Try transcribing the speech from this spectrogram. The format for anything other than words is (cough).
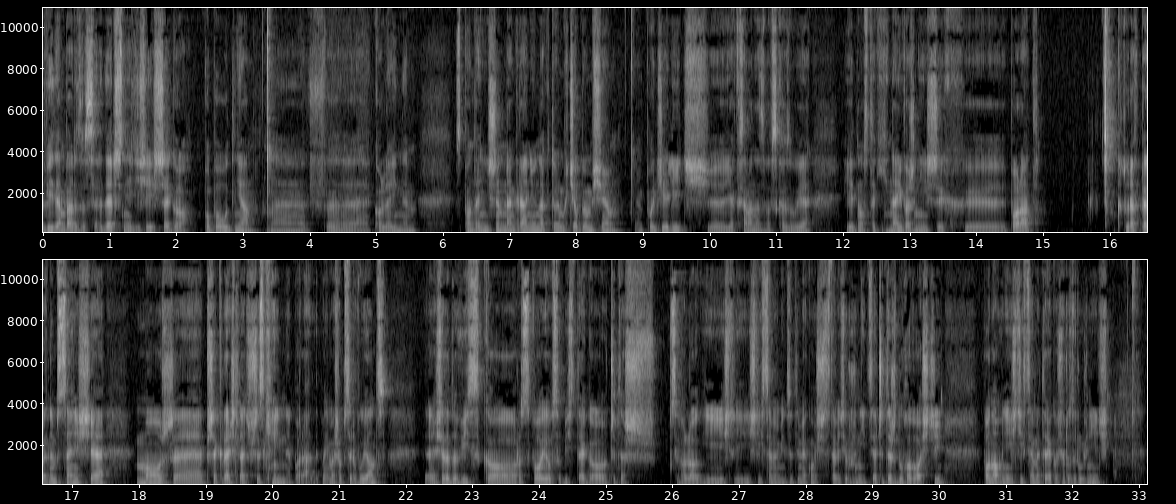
Witam bardzo serdecznie dzisiejszego popołudnia e, w kolejnym spontanicznym nagraniu, na którym chciałbym się podzielić, e, jak sama nazwa wskazuje, jedną z takich najważniejszych e, porad, która w pewnym sensie może przekreślać wszystkie inne porady, ponieważ obserwując środowisko rozwoju osobistego, czy też psychologii, jeśli, jeśli chcemy między tym jakąś stawiać różnicę, czy też duchowości, ponownie, jeśli chcemy to jakoś rozróżnić,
